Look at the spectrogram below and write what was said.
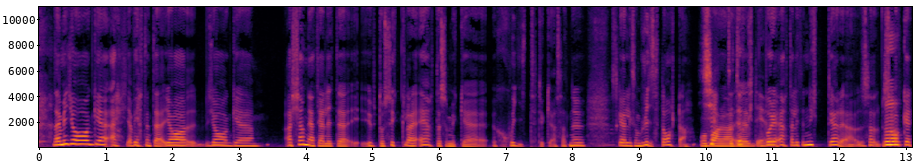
Nej, men jag, äh, jag vet inte. Jag, jag, eh, jag känner att jag är lite ute och cyklar. Jag äter så mycket skit, tycker jag. Så att nu ska jag liksom restarta. Och bara eh, börja äta lite nyttigare. Så, saker,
